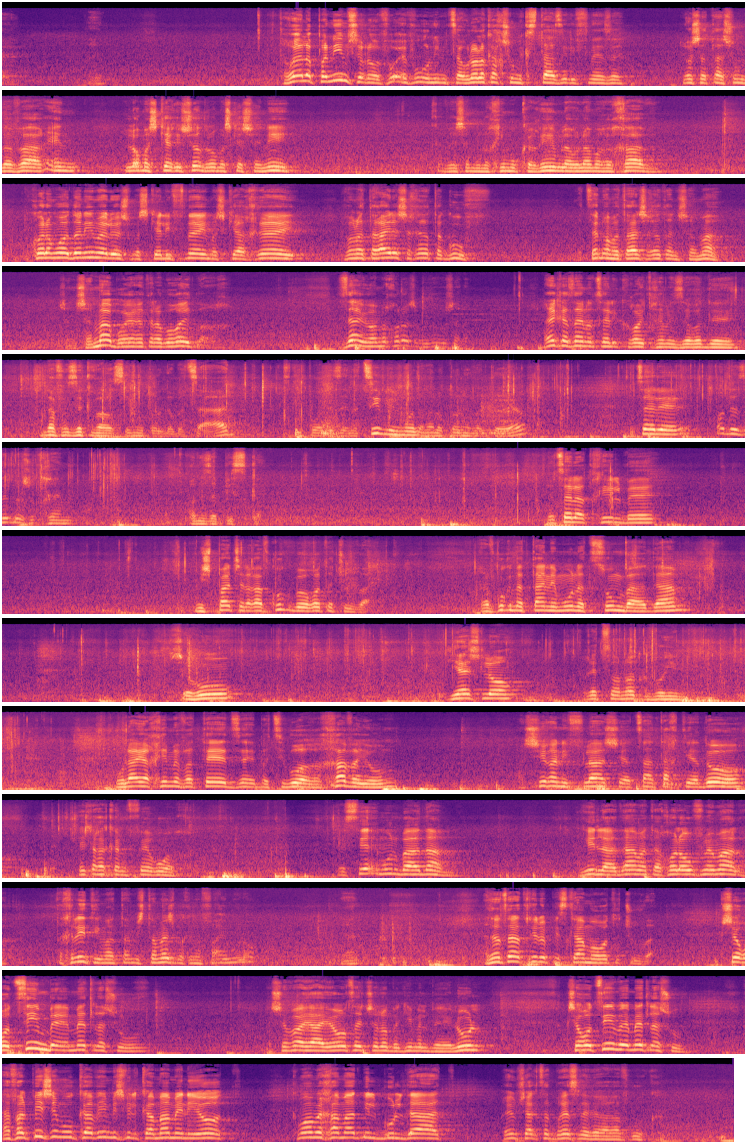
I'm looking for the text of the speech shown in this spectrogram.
אתה רואה על הפנים שלו איפה, איפה הוא נמצא, הוא לא לקח שום אקסטזי לפני זה, לא שתה שום דבר, אין לא משקה ראשון ולא משקה שני. מקווה שהמונחים מוכרים לעולם הרחב. בכל המועדונים האלו יש משקה לפני, משקה אחרי, אבל המטרה היא לשחרר את הגוף. אצלנו המטרה לשחרר את הנשמה, שהנשמה בוערת אל הבורא יתברך. זה היו המכולות של בית ירושלים. הרקע הזה אני רוצה לקרוא איתכם איזה עוד אה, דף הזה כבר, שימו אותו רגע בצד. רציתי פה עוד איזה נציב ללמוד, אבל אותו נוותר. אני רוצה ל... עוד איזה ברשותכם, עוד איזה פסקה. אני רוצה להתחיל במשפט של הרב קוק באורות התשובה. הרב קוק נתן אמון עצום באדם שהוא יש לו רצונות גבוהים. אולי הכי מבטא את זה בציבור הרחב היום, השיר הנפלא שיצא תחת ידו, יש לך כנפי רוח. זה שיא האמון באדם. תגיד לאדם, אתה יכול לעוף למעלה. תחליט אם אתה משתמש בכנפיים או לא. כן? אז אני רוצה להתחיל בפסקה מאורות התשובה. כשרוצים באמת לשוב, השבוע היה היורצייט שלו בג' באלול, כשרוצים באמת לשוב, אף על פי שמעוכבים בשביל כמה מניעות, כמו מחמת בלבול דעת, רואים שהיה קצת ברסלבר הרב קוק,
